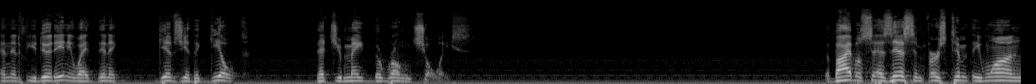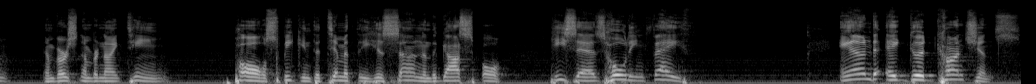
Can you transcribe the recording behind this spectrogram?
And then if you do it anyway, then it gives you the guilt that you made the wrong choice. The Bible says this in 1 Timothy 1 and verse number 19. Paul speaking to Timothy, his son, in the gospel he says, holding faith and a good conscience,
